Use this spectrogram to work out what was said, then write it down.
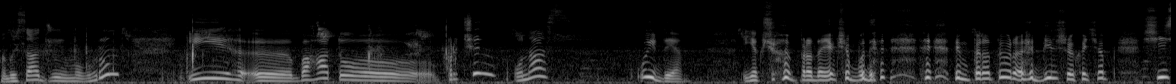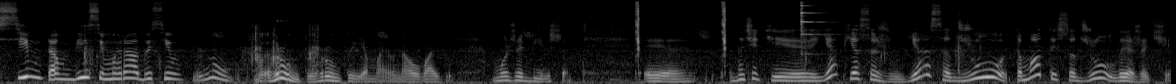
Висаджуємо в ґрунт, і е, багато причин у нас уйде. Якщо, правда, якщо буде температура більше хоча б 6-7, там 8 градусів, ну, ґрунту, ґрунту я маю на увазі, може більше. Е, значить, е, як я саджу? Я саджу, томати саджу лежачи.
